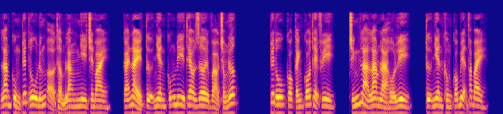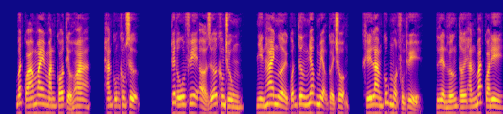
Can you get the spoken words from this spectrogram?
Lam cùng Tuyết U đứng ở thẩm lăng nhi trên vai, cái này tự nhiên cũng đi theo rơi vào trong nước. Tuyết U có cánh có thể phi, chính là Lam là hồ ly, tự nhiên không có biện pháp bay. Bất quá may mắn có tiểu hoa, hắn cũng không sự. Tuyết U phi ở giữa không trung, nhìn hai người quấn tương nhấp miệng cười trộm, khí Lam cúc một phùng thủy, liền hướng tới hắn bắt qua đi,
